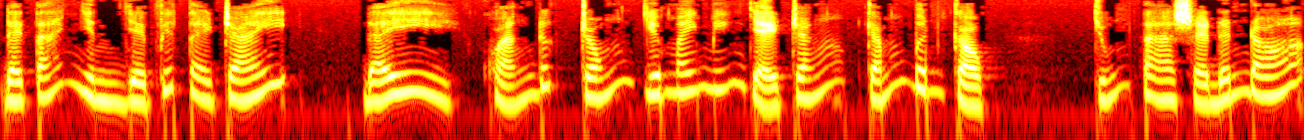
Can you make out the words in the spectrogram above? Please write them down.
Đại tá nhìn về phía tay trái. Đây, khoảng đất trống với mấy miếng dải trắng cắm bên cọc. Chúng ta sẽ đến đó.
